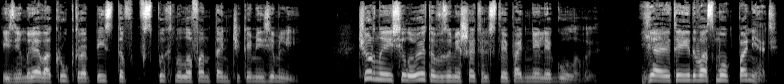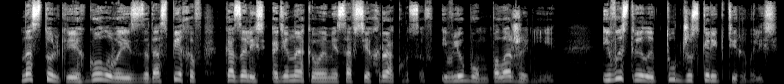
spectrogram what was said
и земля вокруг тротлистов вспыхнула фонтанчиками земли. Черные силуэты в замешательстве подняли головы. Я это едва смог понять. Настолько их головы из-за доспехов казались одинаковыми со всех ракурсов и в любом положении. И выстрелы тут же скорректировались,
